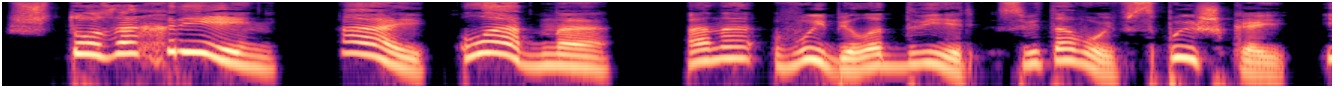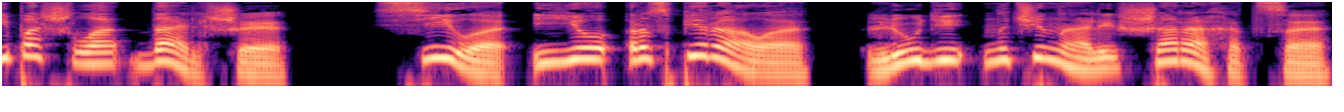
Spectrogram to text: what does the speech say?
«Что за хрень? Ай, ладно!» Она выбила дверь световой вспышкой и пошла дальше. Сила ее распирала, люди начинали шарахаться,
